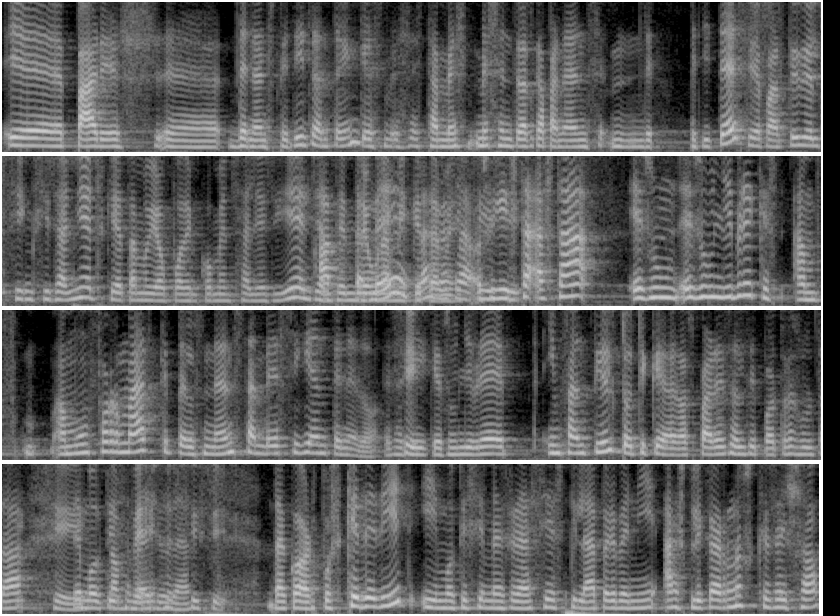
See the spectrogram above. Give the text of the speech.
Eh, pares eh, de nens petits, entenc, que és, més- està més, més centrat cap a nens mm, de petitets. Sí, a partir dels 5-6 anyets, que ja també ja ho poden començar a llegir ells, ja Ah, entendreu també? una miqueta clar, més. Clar, clar. Sí, o sigui, sí. està, està, és, un, és un llibre que és amb, amb un format que pels nens també sigui entenedor. És a Sí. dir, que és un llibre infantil, tot i que als pares els hi pot resultar Sí, de moltíssima també, ajuda. sí, sí. D'acord, doncs queda dit i moltíssimes gràcies, Pilar, per venir a explicar-nos què és això,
